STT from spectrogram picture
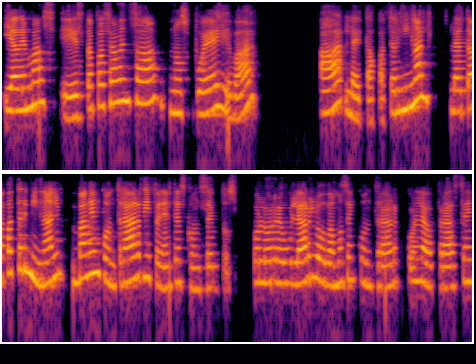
Y además, esta fase avanzada nos puede llevar a la etapa terminal. La etapa terminal van a encontrar diferentes conceptos. Por lo regular lo vamos a encontrar con la frase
